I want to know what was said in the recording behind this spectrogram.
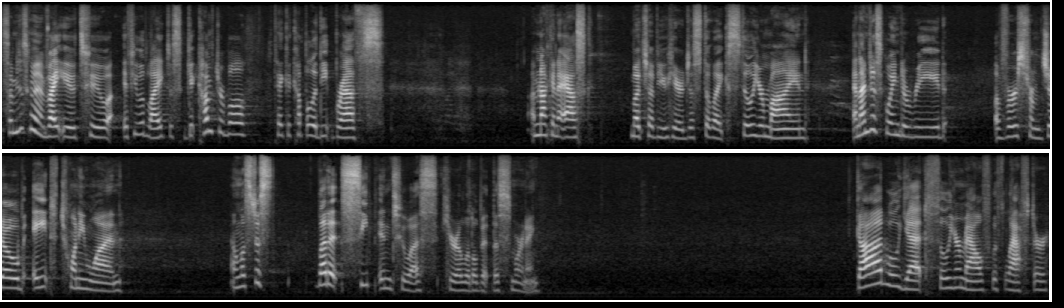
So I'm just going to invite you to, if you would like, just get comfortable, take a couple of deep breaths. I'm not going to ask much of you here, just to like still your mind. And I'm just going to read a verse from Job 8:21. And let's just let it seep into us here a little bit this morning. God will yet fill your mouth with laughter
